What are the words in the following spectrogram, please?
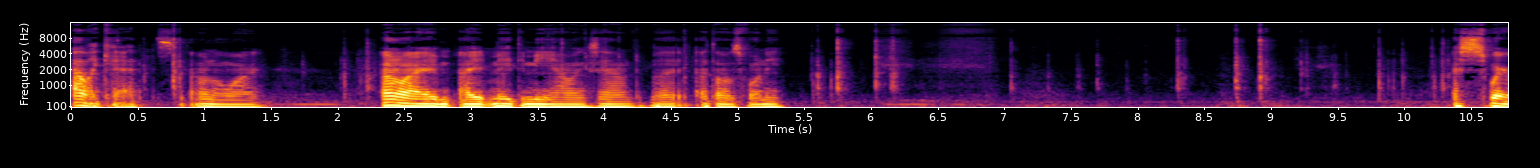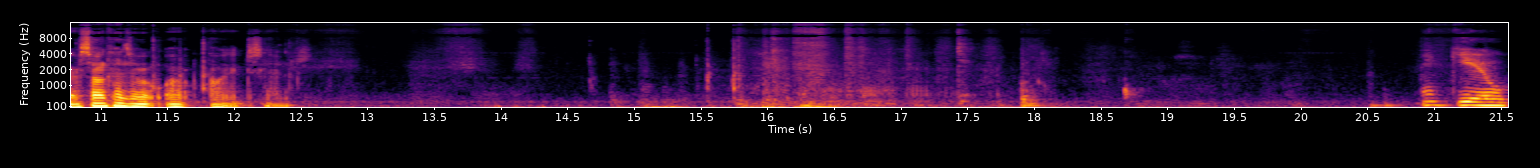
I like cats. I don't know why. I don't know why I, I made the meowing sound, but I thought it was funny. I swear, someone comes over. Oh, oh I just got Thank you.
